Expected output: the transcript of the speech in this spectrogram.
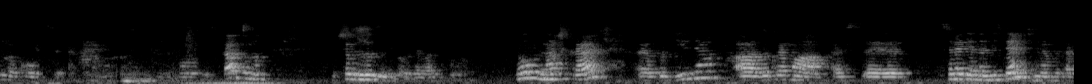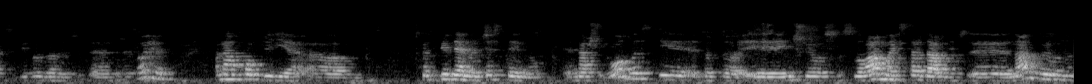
науковці було сказано, щоб зрозуміло для вас було. Ну, наш край е, Поділля, а зокрема е, середня Надністрянщина, ми так собі вибрали цю територію, вона охоплює південну частину нашої області, тобто е, іншими словами, стародавньою е, назвою воно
